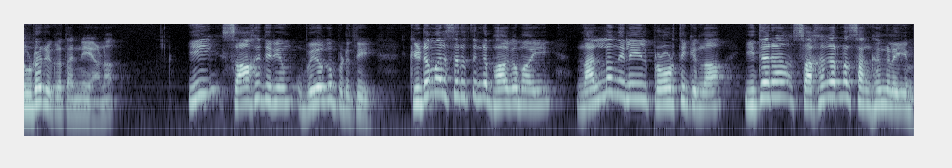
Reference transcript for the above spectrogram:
തുടരുക തന്നെയാണ്. ഈ സാഹചര്യം ഉപയോഗപ്പെടുത്തി കിടമത്സരത്തിന്റെ ഭാഗമായി നല്ല നിലയിൽ പ്രവർത്തിക്കുന്ന ഇതര സഹകരണ സംഘങ്ങളെയും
